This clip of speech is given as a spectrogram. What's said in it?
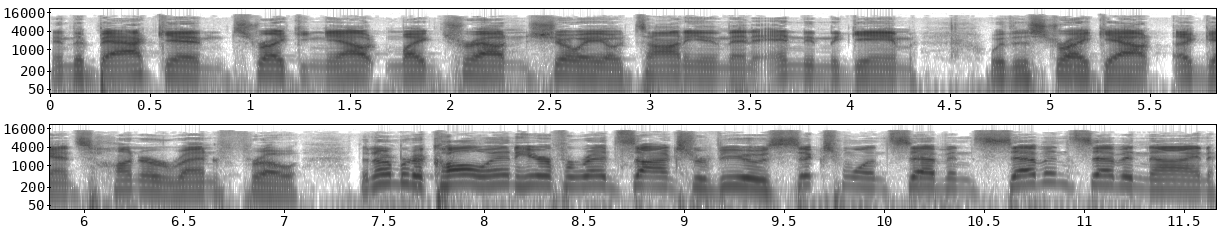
in the back end, striking out Mike Trout and Shohei Ohtani, and then ending the game with a strikeout against Hunter Renfroe. The number to call in here for Red Sox Review is 617 779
